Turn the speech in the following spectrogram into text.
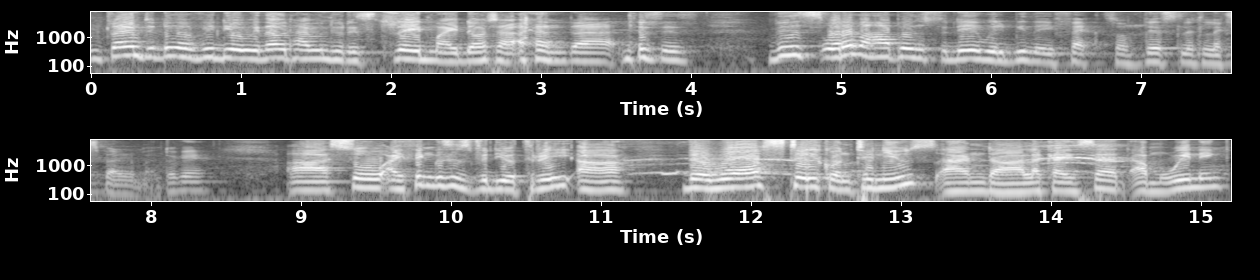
I'm trying to do a video without having to restrain my daughter, and uh, this is this. Whatever happens today will be the effects of this little experiment. Okay. Uh, so I think this is video three. Uh, the war still continues, and uh, like I said, I'm winning.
